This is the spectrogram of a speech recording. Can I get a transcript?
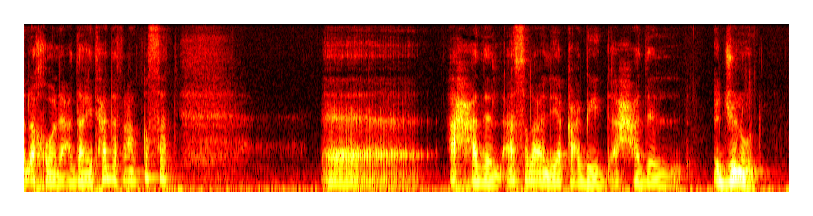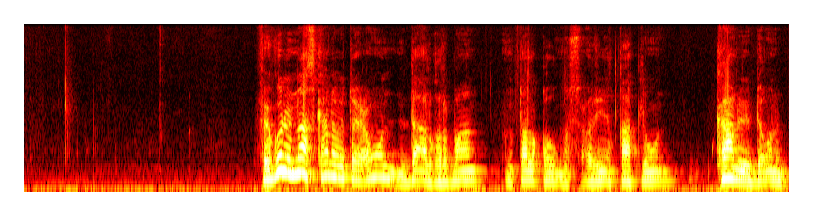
الأخوة الأعداء يتحدث عن قصة آه، أحد الأسرى اللي يقع بيد أحد الجنود. فيقول الناس كانوا يطيعون نداء الغربان انطلقوا مسعورين يقاتلون كانوا يبدأون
